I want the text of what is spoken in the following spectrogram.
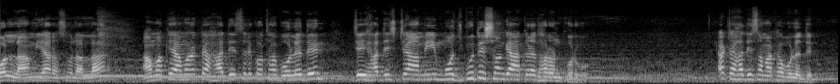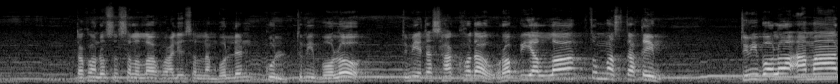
বললাম, ইয়া রসুল আল্লাহ আমাকে এমন একটা হাদিসের কথা বলে দেন, যেই হাদিসটা আমি মজবুতির সঙ্গে আঁকড়ে ধারণ করব। একটা হাদিস আমাকে বলে দেন। তখন রসুল সাল্লাহ আলী সাল্লাম বললেন, কুল, তুমি বলো, তুমি এটা সাক্ষ্য দাও। রব্বি আল্লাহ তুমাস্তাকিম তুমি বলো, আমার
